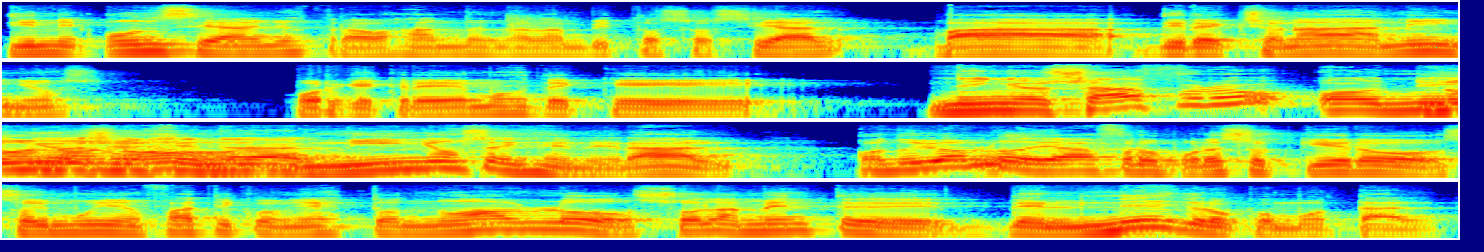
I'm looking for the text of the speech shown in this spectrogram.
tiene 11 años trabajando en el ámbito social, va direccionada a niños, porque creemos de que... ¿Niños afro o niños no, en no, general? Niños en general. Cuando yo hablo de afro, por eso quiero, soy muy enfático en esto, no hablo solamente de- del negro como tal.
